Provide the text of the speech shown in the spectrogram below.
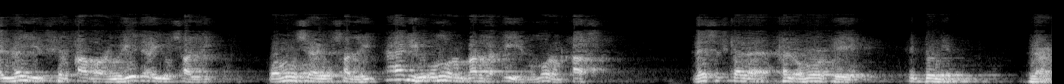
الميت في القبر يريد أن يصلي وموسى يصلي هذه أمور برزخية أمور خاصة ليست كالأمور في في الدنيا. نعم.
